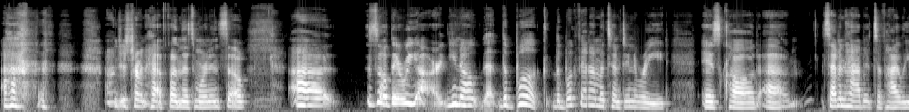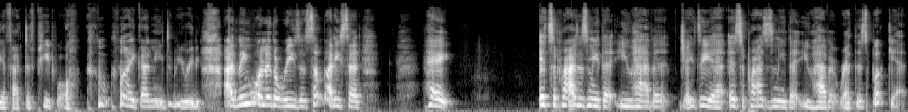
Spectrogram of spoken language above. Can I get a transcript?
Uh, I'm just trying to have fun this morning. So, uh, so there we are. You know, the, the book, the book that I'm attempting to read is called um, Seven Habits of Highly Effective People. like, I need to be reading. I think one of the reasons somebody said, Hey, it surprises me that you haven't, Jay Z, it surprises me that you haven't read this book yet.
